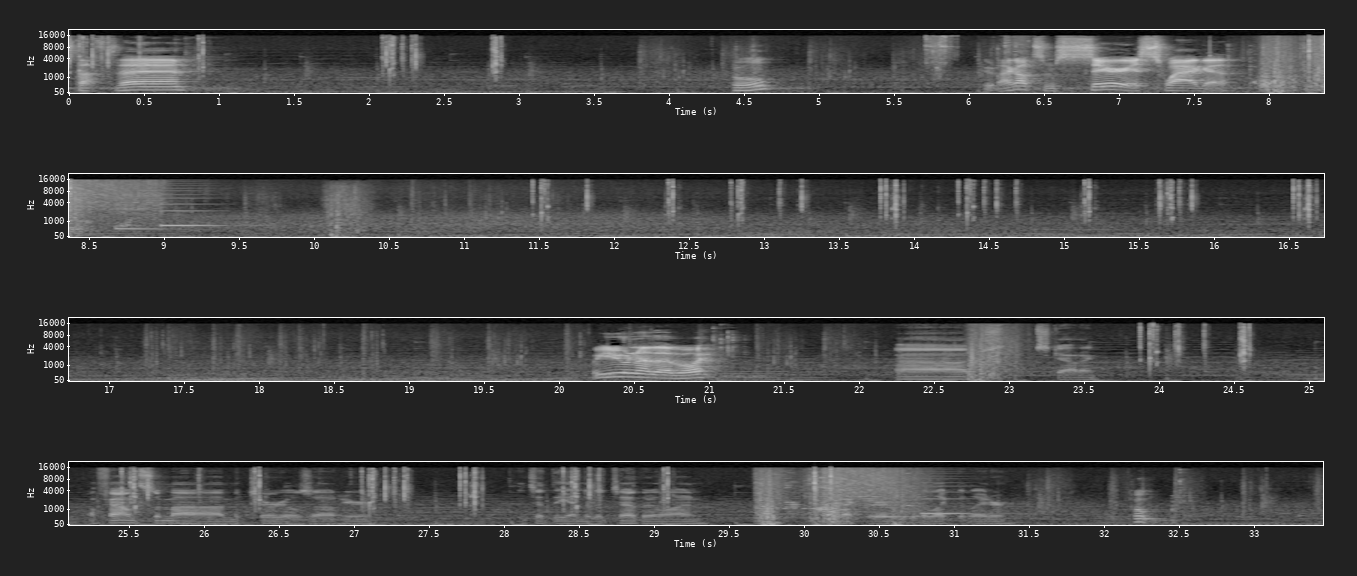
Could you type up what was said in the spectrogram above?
Stuff there. Cool. Dude, I got some serious swagger. What are you doing out there, boy? Uh, just scouting. I found some uh, materials out here. It's at the end of the tether line. Later. Cool.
